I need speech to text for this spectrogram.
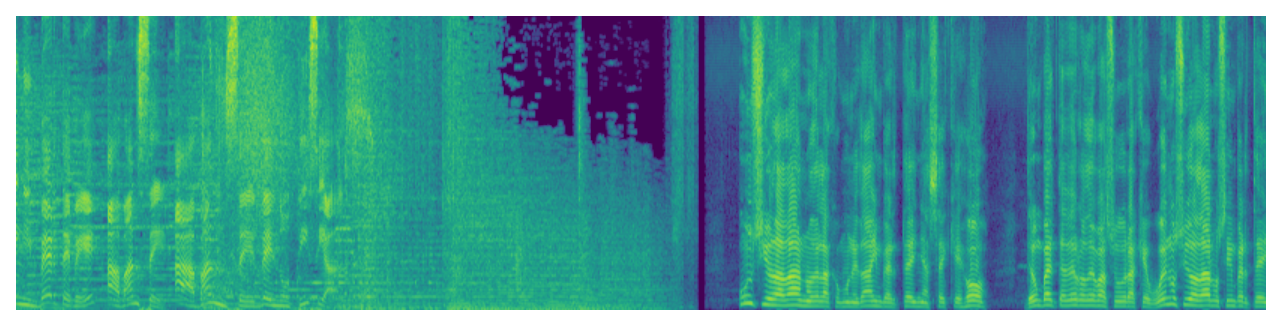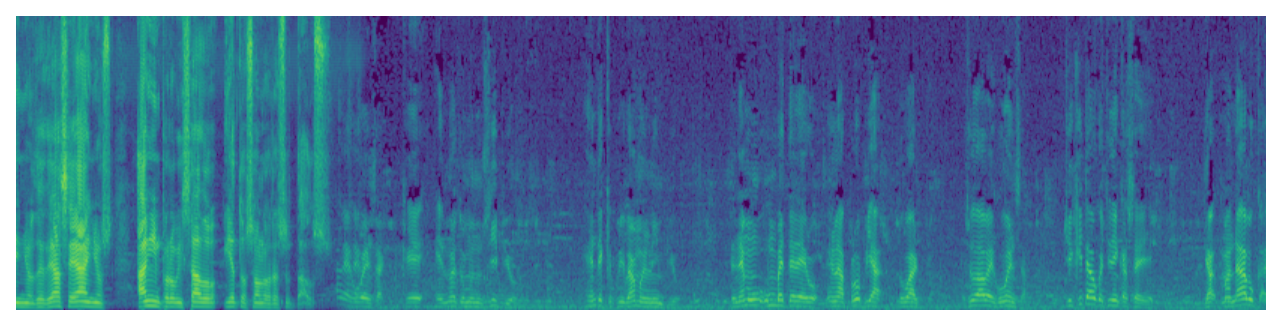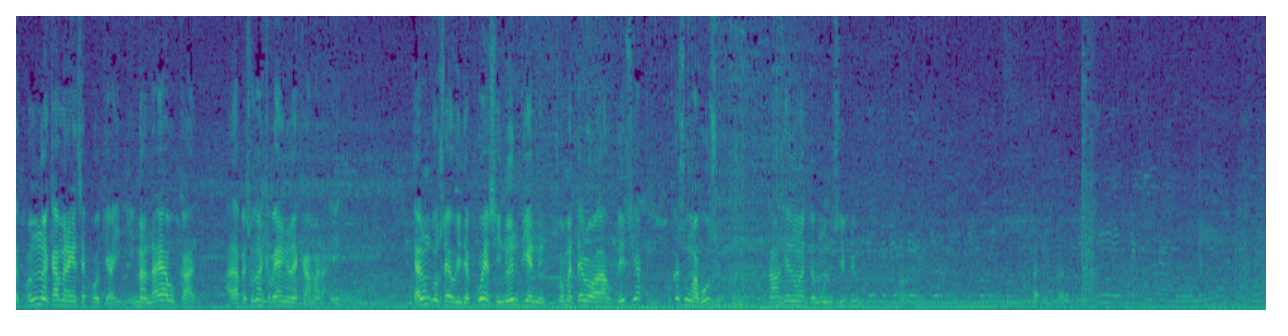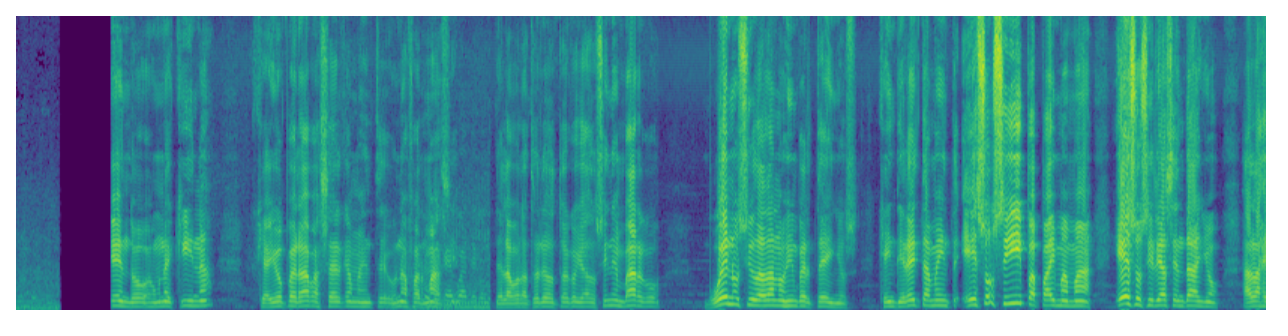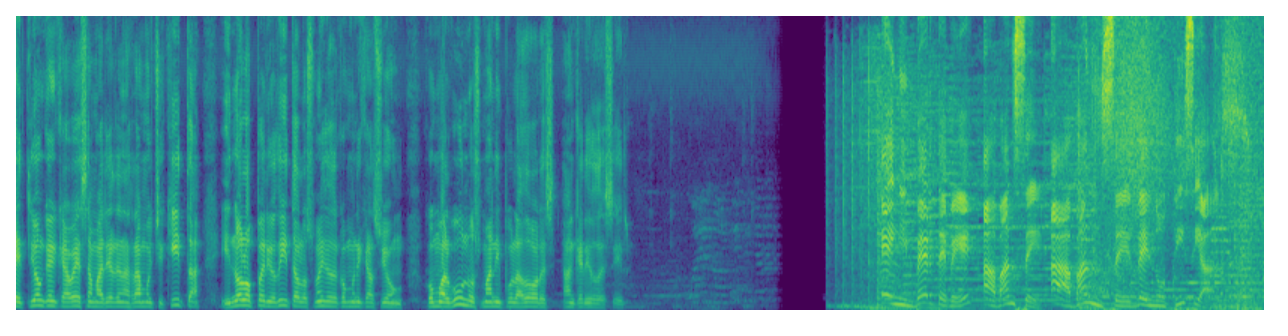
En Inver TV, avance, avance de noticias. Un ciudadano de la comunidad inverteña se quejó de un vertedero de basura que buenos ciudadanos inverteños desde hace años han improvisado y estos son los resultados. Da vergüenza que en nuestro municipio, gente que privamos en limpio, tenemos un vertedero en la propia Duarte. Eso da vergüenza. Chiquita lo que tienen que hacer es ya mandar a buscar, poner una cámara en ese poste ahí y mandar a buscar a las personas que vean en la cámara. Darle un consejo y después, si no entienden, someterlo a la justicia, porque es un abuso que están haciendo en este municipio. Viendo en una esquina que ahí operaba cercamente una farmacia del laboratorio Doctor Collado. Sin embargo, buenos ciudadanos inverteños que indirectamente, eso sí, papá y mamá, eso sí le hacen daño a la gestión que encabeza María Elena Ramos Chiquita y no los periodistas los medios de comunicación, como algunos manipuladores han querido decir. En Inver TV, avance, avance de noticias.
